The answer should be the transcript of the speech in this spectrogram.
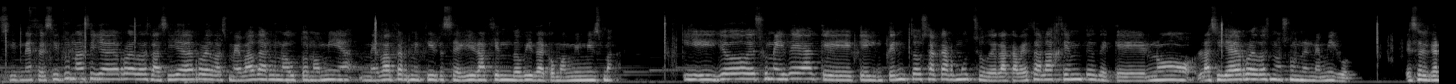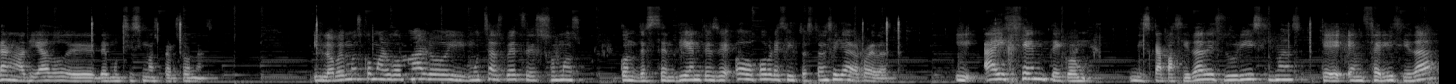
Si necesito una silla de ruedas, la silla de ruedas me va a dar una autonomía, me va a permitir seguir haciendo vida como a mí misma. Y yo es una idea que, intento sacar mucho de la cabeza a la gente de que no, la silla de ruedas no es un enemigo, es el gran aliado de, de muchísimas personas. Y lo vemos como algo malo y muchas veces somos condescendientes de, oh, pobrecito, está en silla de ruedas. Y hay gente con discapacidades durísimas que en felicidad,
